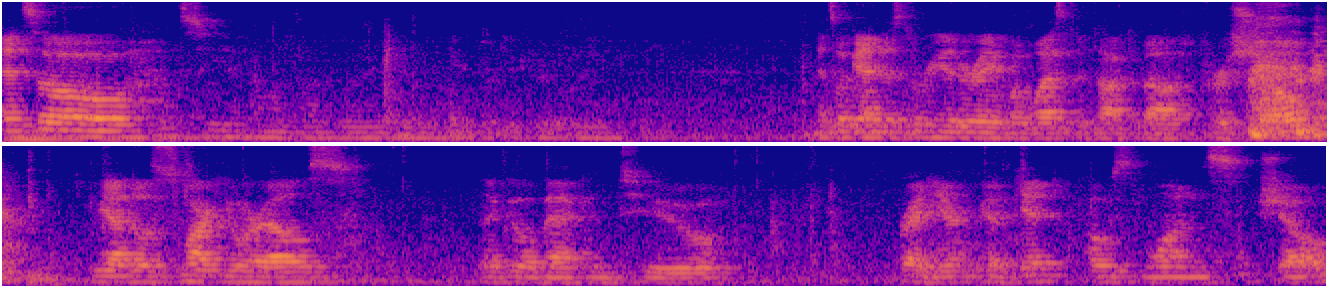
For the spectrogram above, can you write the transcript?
And so, let's see if I want to talk about anything particularly. And so again, just to reiterate what Weston talked about for show, we have those smart URLs that go back into, right here, we have get post ones show,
